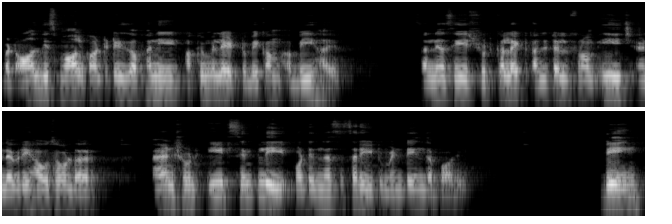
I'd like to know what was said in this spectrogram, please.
but all the small quantities of honey accumulate to become a beehive. Sannyasis should collect a little from each and every householder and should eat simply what is necessary to maintain the body. Being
